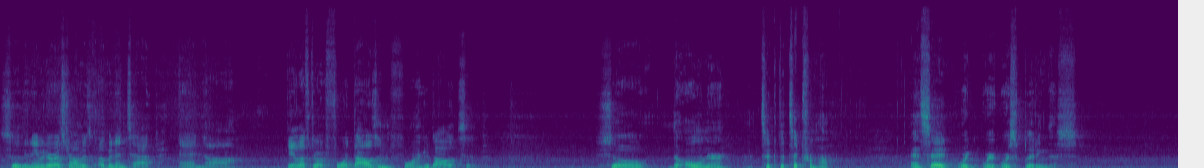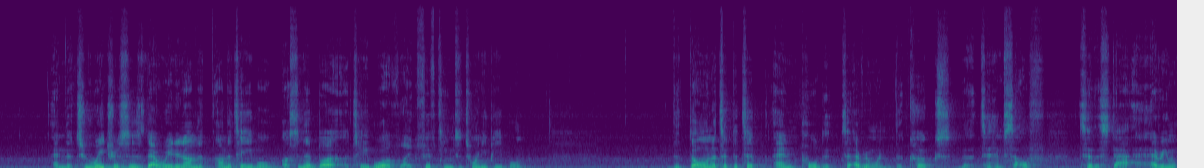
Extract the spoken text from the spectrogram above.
So the name of the restaurant was Oven and Tap, and uh, they left her a four thousand four hundred dollar tip. So the owner took the tip from her and said, "We're we're, we're splitting this." And the two waitresses that waited on the on the table, busting their butt, a table of like fifteen to twenty people. The, the owner took the tip and pulled it to everyone, the cooks, the, to himself, to the staff, everyone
